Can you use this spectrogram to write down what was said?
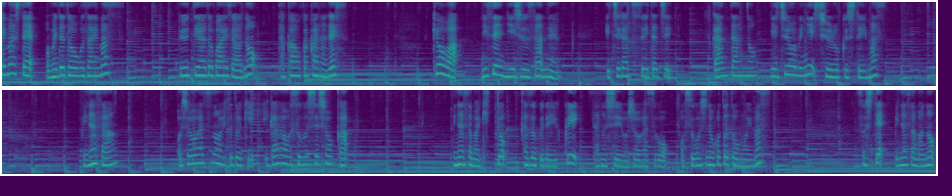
けましておめでとうございます。ビューティーアドバイザーの高岡香奈です。今日は2023年1月1日元旦の日曜日に収録しています。皆さんお正月のひとときいかがお過ごしでしょうか？皆様きっと家族でゆっくり楽しいお正月をお過ごしのことと思います。そして皆様の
